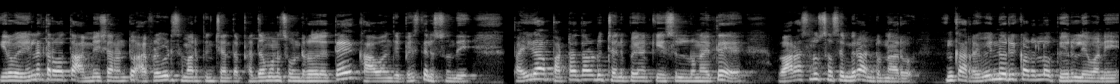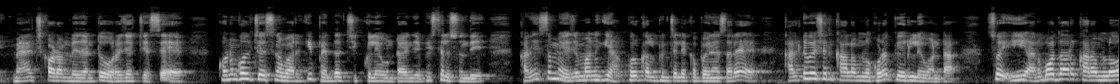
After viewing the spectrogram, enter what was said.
ఇరవై ఏళ్ళ తర్వాత అమ్మేశానంటూ అఫిడవిట్ సమర్పించేంత పెద్ద మనసు ఉండే రోజైతే కావని చెప్పేసి తెలుస్తుంది. పైగా పట్టాదారుడు చనిపోయిన కేసుల్లోనైతే వారసులు ససెమిరా అంటున్నారు. ఇంకా రెవెన్యూ రికార్డుల్లో పేరు లేవని మ్యాచ్ కావడం లేదంటూ రిజెక్ట్ చేస్తే కొనుగోలు చేసిన వారికి పెద్ద చిక్కులే ఉంటాయని చెప్పేసి తెలుస్తుంది. కనీసం యజమానికి హక్కులు కల్పించలేకపోయినా సరే కల్టివేషన్ కాలంలో కూడా పేరు లేవంట. సో ఈ అనుభవదారు కాలంలో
